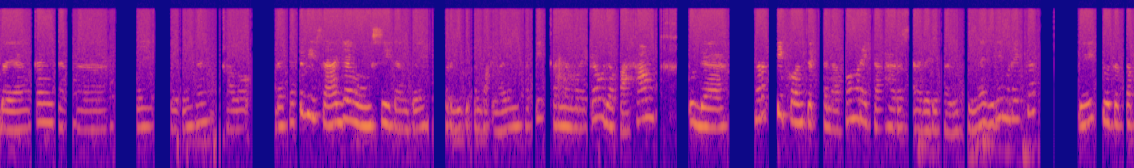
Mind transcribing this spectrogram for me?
bayangkan kata eh kan kalau mereka tuh bisa aja ngungsi kan teh pergi ke tempat lain. Tapi karena mereka udah paham udah ngerti konsep kenapa mereka harus ada di Palestina jadi mereka yaitu tetap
